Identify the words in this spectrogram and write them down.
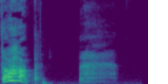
Stop.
